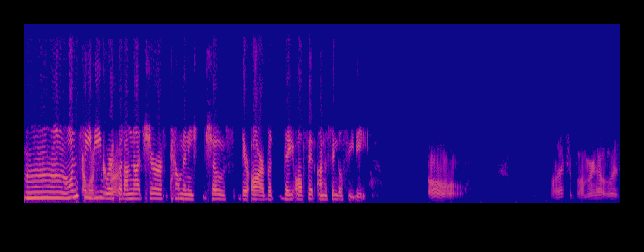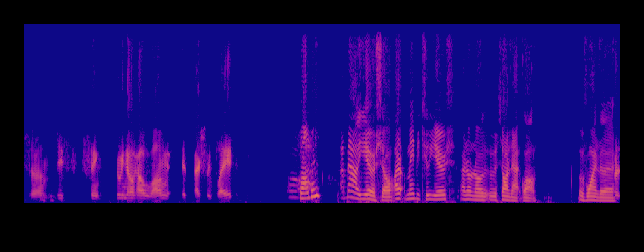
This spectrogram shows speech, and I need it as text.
Mm, one How CD worth, run? but I'm not sure how many shows there are, but they all fit on a single CD. Oh. Well, that's a bummer. That was, um, do you think, do we know how long it actually played? Walden? About a year or so. I, maybe two years. I don't know if it was on that long. It was one of the Was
